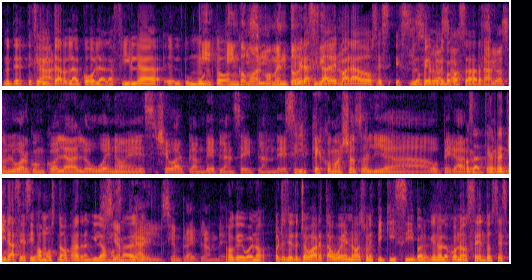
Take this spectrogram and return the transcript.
No te- tienes que evitar la cola, la fila, el tumulto. Qué, qué incómodo el momento. Primera de la cita fila, de ¿no? parados es, es lo si peor que te puede a- pasar. Si vas a un lugar con cola, lo bueno es llevar plan B, plan C y plan D. Sí. Que es como yo solía operar. O sea, te retirás y decís, vamos, no, para tranquila, vamos siempre a hay, siempre hay plan B. Ok, bueno, 878 Bar está bueno, es un speakeasy para el que no lo conoce, entonces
